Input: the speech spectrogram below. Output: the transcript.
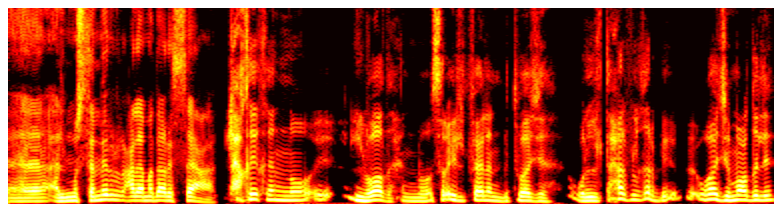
المستمر على مدار الساعة. الحقيقة أنه الواضح أنه إسرائيل فعلا بتواجه والتحالف الغربي واجه معضلة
